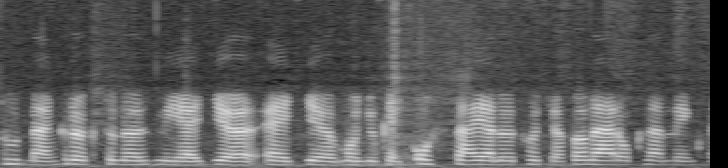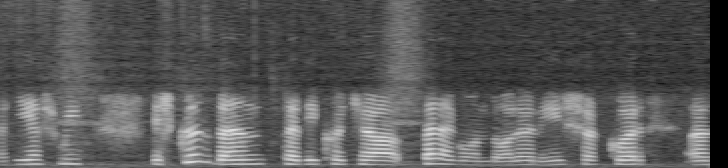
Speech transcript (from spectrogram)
tudnánk rögtönözni egy, egy mondjuk egy osztály előtt, hogyha tanárok lennénk, vagy ilyesmi, és közben pedig, hogyha belegondol ön is, akkor az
